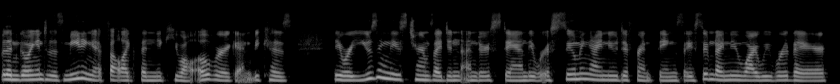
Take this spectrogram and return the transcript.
But then going into this meeting it felt like the nicu all over again because they were using these terms i didn't understand they were assuming i knew different things they assumed i knew why we were there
